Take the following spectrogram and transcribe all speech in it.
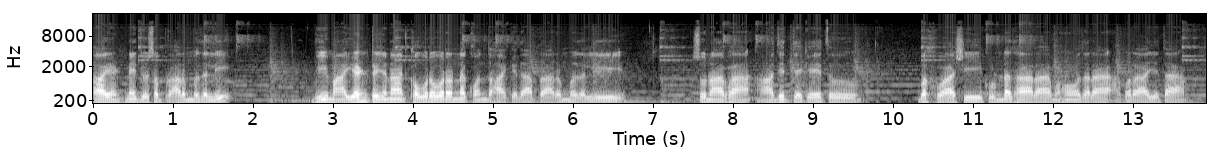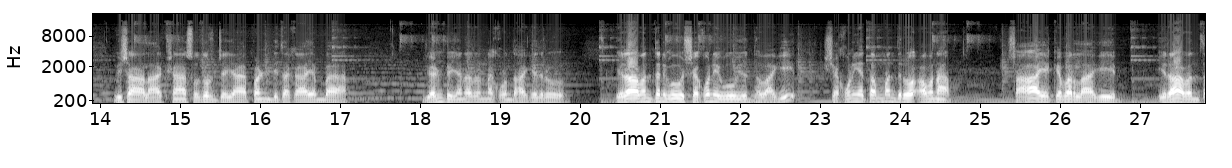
ಆ ಎಂಟನೇ ದಿವಸ ಪ್ರಾರಂಭದಲ್ಲಿ ಭೀಮ ಎಂಟು ಜನ ಕೌರವರನ್ನು ಕೊಂದು ಹಾಕಿದ ಪ್ರಾರಂಭದಲ್ಲಿ ಸುನಾಭ, ಆದಿತ್ಯ ಕೇತು, ಬಹ್ವಾಶಿ, ಕುಂಡಧಾರ, ಮಹೋದರ, ಅಪರಾಜಿತ, ವಿಶಾಲಾಕ್ಷ, ಸುದುರ್ಜಯ ಪಂಡಿತಕ ಎಂಬ ಎಂಟು ಜನರನ್ನು ಕೊಂದು ಹಾಕಿದರು. ಇರಾವಂತನಿಗೂ ಶಕುನಿಗೂ ಯುದ್ಧವಾಗಿ ಶಕುನಿಯ ತಮ್ಮಂದಿರು ಅವನ ಸಹಾಯಕ್ಕೆ ಬರಲಾಗಿ ಇರಾವಂತ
